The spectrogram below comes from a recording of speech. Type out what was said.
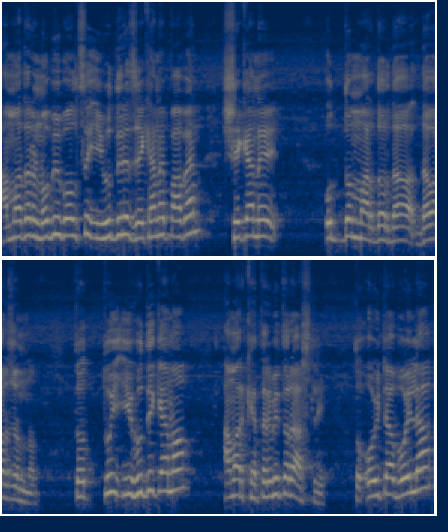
আমাদের নবী বলছে, ইহুদিরে যেখানে পাবেন, সেখানে উদ্যম মারদর দেওয়া দেওয়ার জন্য। তো তুই ইহুদি কেন? আমার ক্ষেতের ভিতরে আসলি। তো ওইটা বইলা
